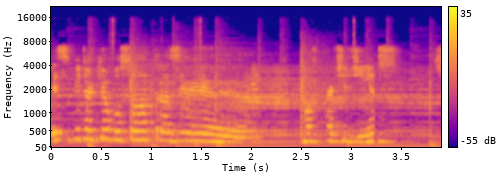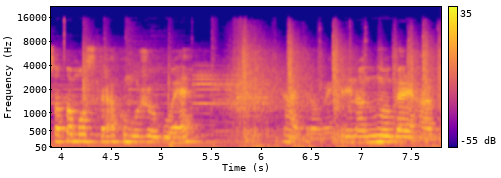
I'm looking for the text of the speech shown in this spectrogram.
esse vídeo aqui eu vou só trazer umas partidinhas, só pra mostrar como o jogo é. Ah, droga, entrei no lugar errado.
